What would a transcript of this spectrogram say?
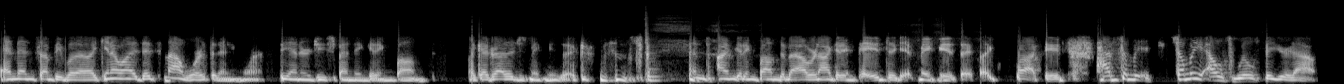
and then some people that are like, you know what, it's not worth it anymore. The energy spending getting bummed. Like I'd rather just make music spend time getting bummed about we're not getting paid to get make music. Like fuck, dude. Have somebody somebody else will figure it out.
